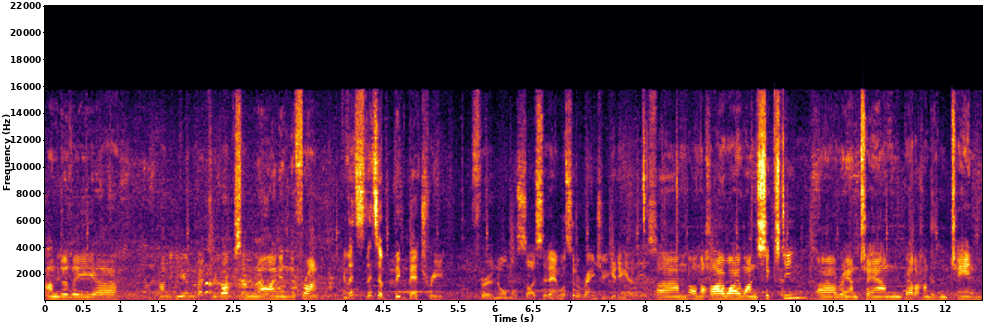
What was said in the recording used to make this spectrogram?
under the uh, under here in the battery box and nine in the front. And that's that's a big battery for a normal size sedan. What sort of range are you getting out of this? Um, on the highway, 160. Uh, around town, about 110.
